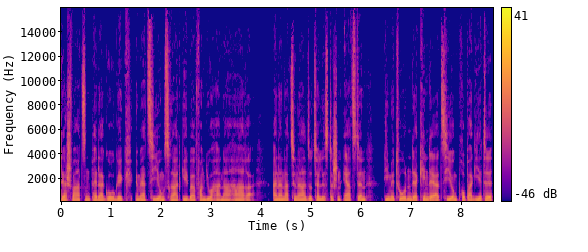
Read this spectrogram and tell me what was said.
der schwarzen Pädagogik im Erziehungsratgeber von Johanna Haarer, einer nationalsozialistischen Ärztin, die Methoden der Kindererziehung propagierte,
